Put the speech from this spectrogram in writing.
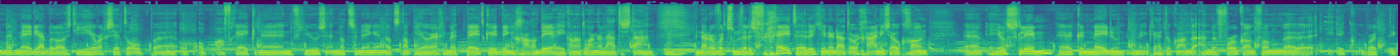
met mediabureaus die heel erg zitten op, eh, op, op afrekenen en views en dat soort dingen. En dat snap je heel erg. En met paid kun je dingen garanderen. Je kan het langer laten staan. En daardoor wordt soms wel eens vergeten dat je inderdaad organisch ook gewoon eh, heel slim kunt meedoen. En ik zei het ook aan de, aan de voorkant van, ik, word, ik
